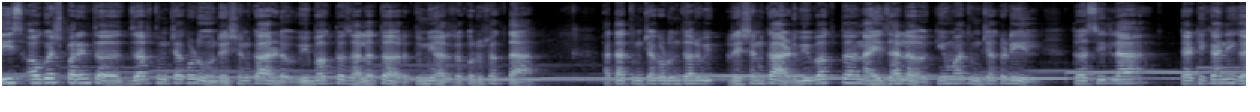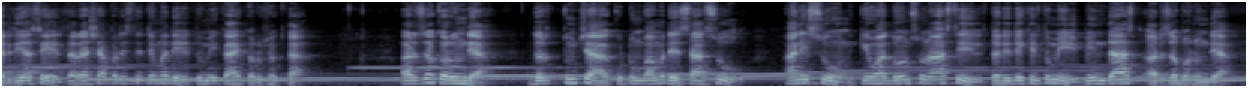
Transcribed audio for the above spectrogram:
तीस ऑगस्ट पर्यंत जर तुमच्याकडून रेशन कार्ड विभक्त झालं तर तुम्ही अर्ज करू शकता. आता तुमच्याकडून जर वि- रेशन कार्ड विभक्त नाही झालं किंवा तुमच्याकडील तहसीलला त्या ठिकाणी गर्दी असेल तर अशा परिस्थितीमध्ये तुम्ही काय करू शकता? अर्ज करून द्या. जर तुमच्या कुटुंबामध्ये सासू आणि सून किंवा दोन सुना असतील तरी देखील तुम्ही बिनधास्त अर्ज भरून द्या.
